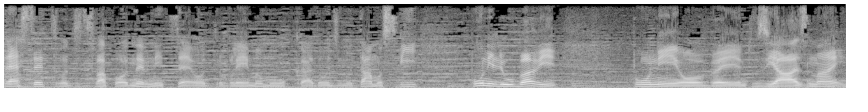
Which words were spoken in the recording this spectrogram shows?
reset od svakodnevnice, od problema, muka, dođemo tamo svi puni ljubavi, puni ovaj, entuzijazma i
